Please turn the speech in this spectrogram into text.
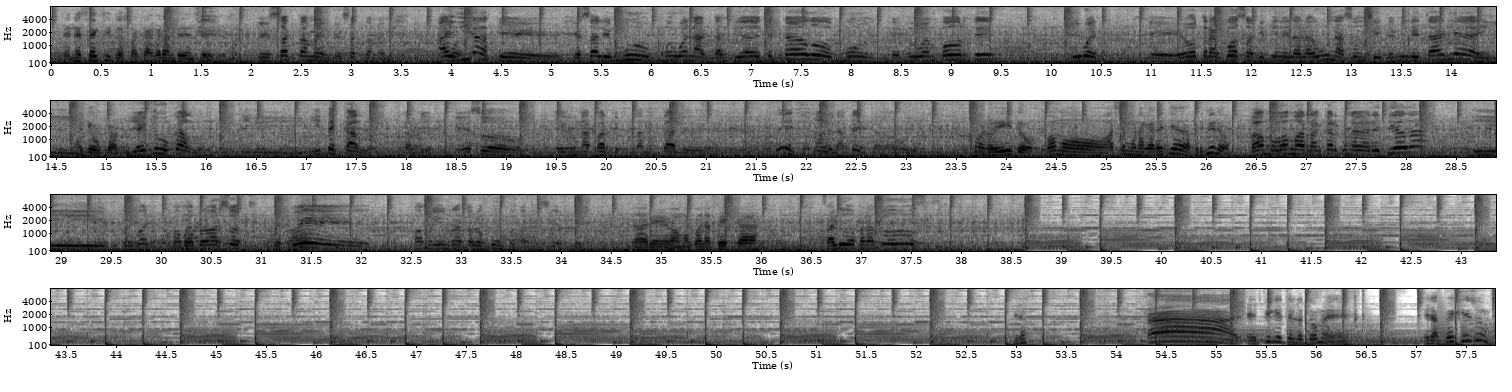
si tenés éxito sacás grande en serio. ¿no? Exactamente, exactamente. Hay días que, que sale muy, muy buena cantidad de pescado, muy, de muy buen porte. Y bueno, eh, otra cosa que tiene la laguna son 7.000 hectáreas y Hay que buscarlo. y hay que buscarlo y, y- y pescarlo también. que eso es una parte fundamental de, de esto, ¿no? De la pesca, obvio. Bueno, Dieguito, vamos, hacemos una careteada primero. Vamos, vamos a arrancar con una gareteada y, y bueno, vamos a probar suerte. Después vamos a ir un rato a los juntos también, si Dios quiere. Dale, vamos con la pesca. Saludos para todos. Mira. ¡Ah! El pique te lo tomé, ¿eh? ¿Era peje eso?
